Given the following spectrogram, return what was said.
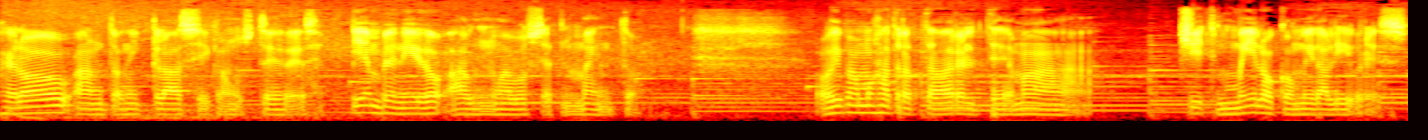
Hello, Anthony Classic con ustedes. Bienvenido a un nuevo segmento. Hoy vamos a tratar el tema cheat meal o comida libres.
